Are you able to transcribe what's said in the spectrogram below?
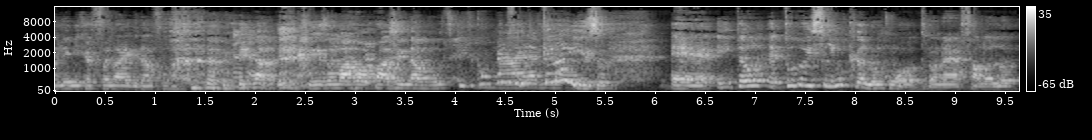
o Lineker foi lá e gravou. Fez uma roupagem da música e ficou perfeito, porque era isso. É, então é tudo isso linkando um com o outro, né? Falando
